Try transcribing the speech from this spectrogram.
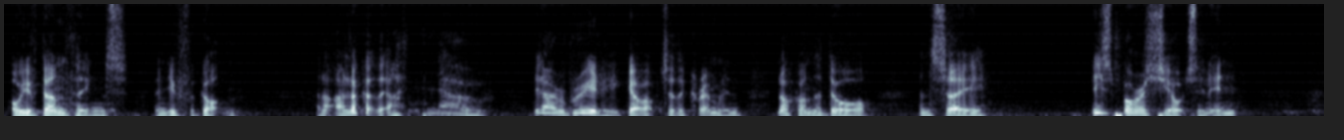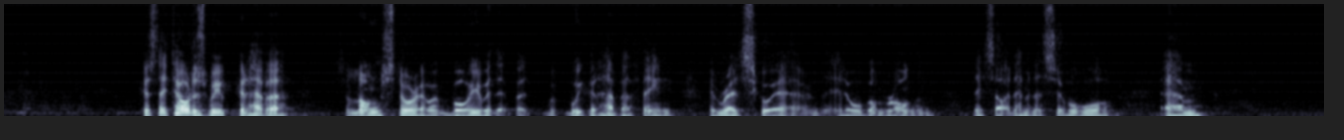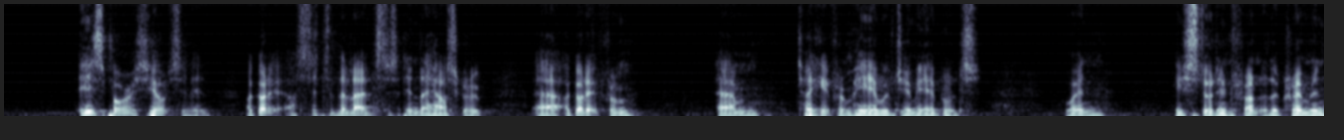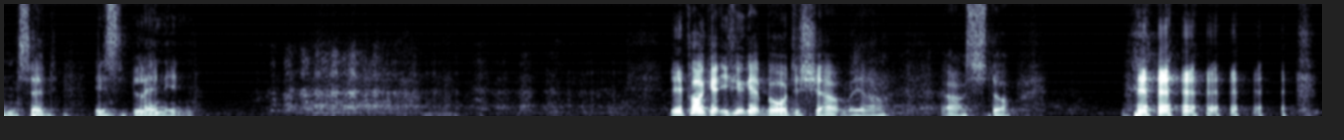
Or you've done things and you've forgotten. And I, I look at that, I no. Did I really go up to the Kremlin, knock on the door, and say, Is Boris Yeltsin in? Because they told us we could have a, it's a long story, I won't bore you with it, but we could have a thing in Red Square, and it all gone wrong, and they started having a civil war. Um, is Boris Yeltsin in? I got it. I said to the lads in the house group, uh, I got it from, um, take it from here with Jimmy Edwards, when he stood in front of the Kremlin and said, "Is Lenin?" if I get, if you get bored, just shout at me, you I'll stop.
